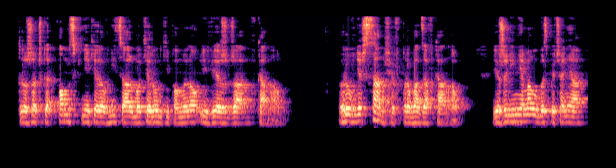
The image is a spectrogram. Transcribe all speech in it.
troszeczkę omsknie kierownica albo kierunki pomylą i wjeżdża w kanał. Również sam się wprowadza w kanał. Jeżeli nie ma ubezpieczenia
